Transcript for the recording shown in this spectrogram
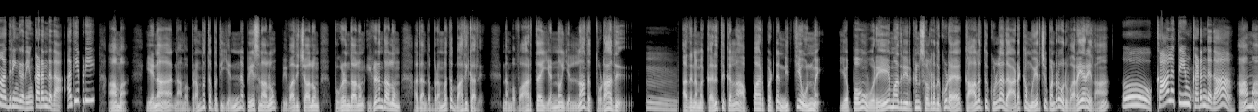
மாதிரிங்கிறதையும் கடந்ததா? அது எப்படி? ஆமா. ஏன்னா நாம பிரம்மத்தை பத்தி என்ன பேசினாலும் விவாதிச்சாலும் புகழ்ந்தாலும் இகழ்ந்தாலும் அது அந்த பிரம்மத்தை பாதிக்காது. நம்ம வார்த்தை எண்ணம் எல்லாம் அதை தொடாது. அது நம்ம கருத்துக்கெல்லாம் அப்பாற்பட்ட நித்திய உண்மை. எப்பவும் ஒரே மாதிரி இருக்குன்னு சொல்றது கூட காலத்துக்குள்ள அதை அடக்க முயற்சி பண்ற ஒரு வரையறை தான். ஓ காலத்தையும் கடந்ததா? ஆமா.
